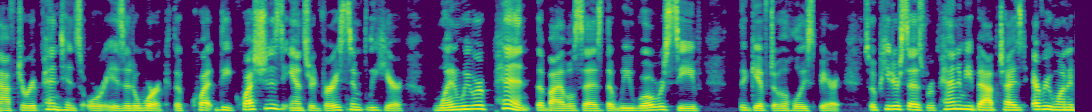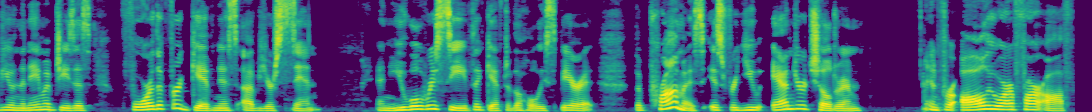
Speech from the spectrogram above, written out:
after repentance or is it a work? The, que- the question is answered very simply here. When we repent, the Bible says that we will receive the gift of the Holy Spirit. So Peter says, Repent and be baptized, every one of you, in the name of Jesus, for the forgiveness of your sin. And you will receive the gift of the Holy Spirit. The promise is for you and your children, and for all who are far off,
